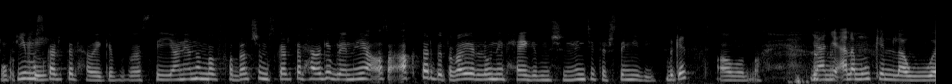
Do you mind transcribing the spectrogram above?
وفي. مسكرة الحواجب. بس يعني أنا ما بفضلش مسكرة الحواجب لأن هي أكتر بتغير لون الحاجب مش إن انت ترسمي بيه. بجد؟ آه والله. يعني أنا ممكن لو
